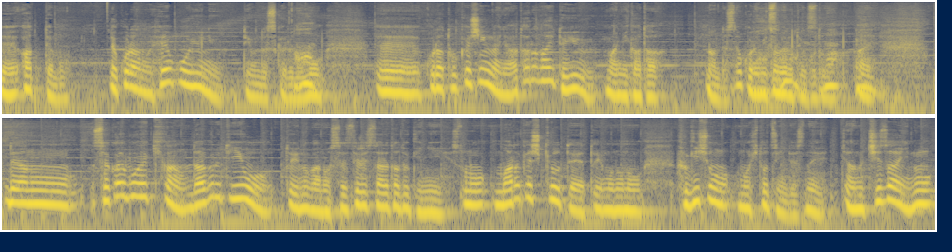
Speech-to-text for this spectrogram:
えー、あってもでこれはあの並行輸入っていうんですけれども、はい、えー、これは特許侵害に当たらないという、まあ、見方なんですね。これ認めるということは。はい。であの世界貿易機関 WTO というのがあの設立されたときにそのマラケシュ協定というものの不義書の一つにですねあの知財の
